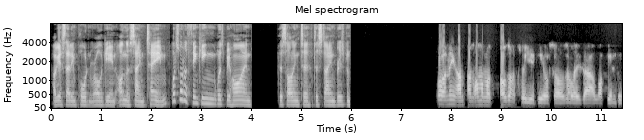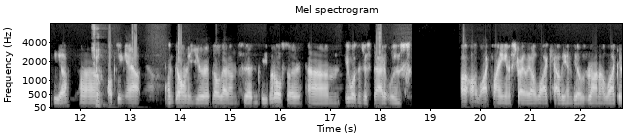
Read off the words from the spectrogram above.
I guess that important role again on the same team. What sort of thinking was behind deciding to, to stay in Brisbane? Well, I mean, I'm, I'm, on a, I was on a three-year deal, so I was always uh, locked into here. Uh, sure. Opting out and going to Europe, all that uncertainty, but also um, it wasn't just that. It was I, I like playing in Australia. I like how the NBL's run. I like a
